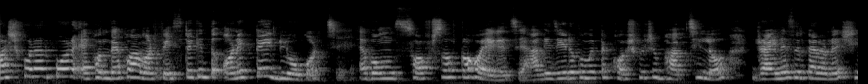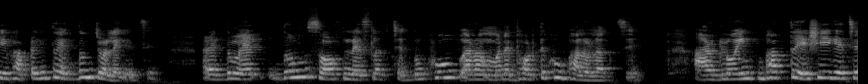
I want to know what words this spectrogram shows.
ওয়াশ করার পর এখন দেখো আমার ফেসটা কিন্তু অনেকটাই গ্লো করছে এবং সফট সফটও হয়ে গেছে। আগে যেরকম একটা খসখসে ভাব ছিল ড্রাইনেসের কারণে সেই ভাবটা কিন্তু একদম চলে গেছে। আর একদম একদম সফটনেস লাগছে, একদম খুব আরাম মানে ধরতে খুব ভালো লাগছে। আর গ্লোয়িং ভাব তো এসেই গেছে।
